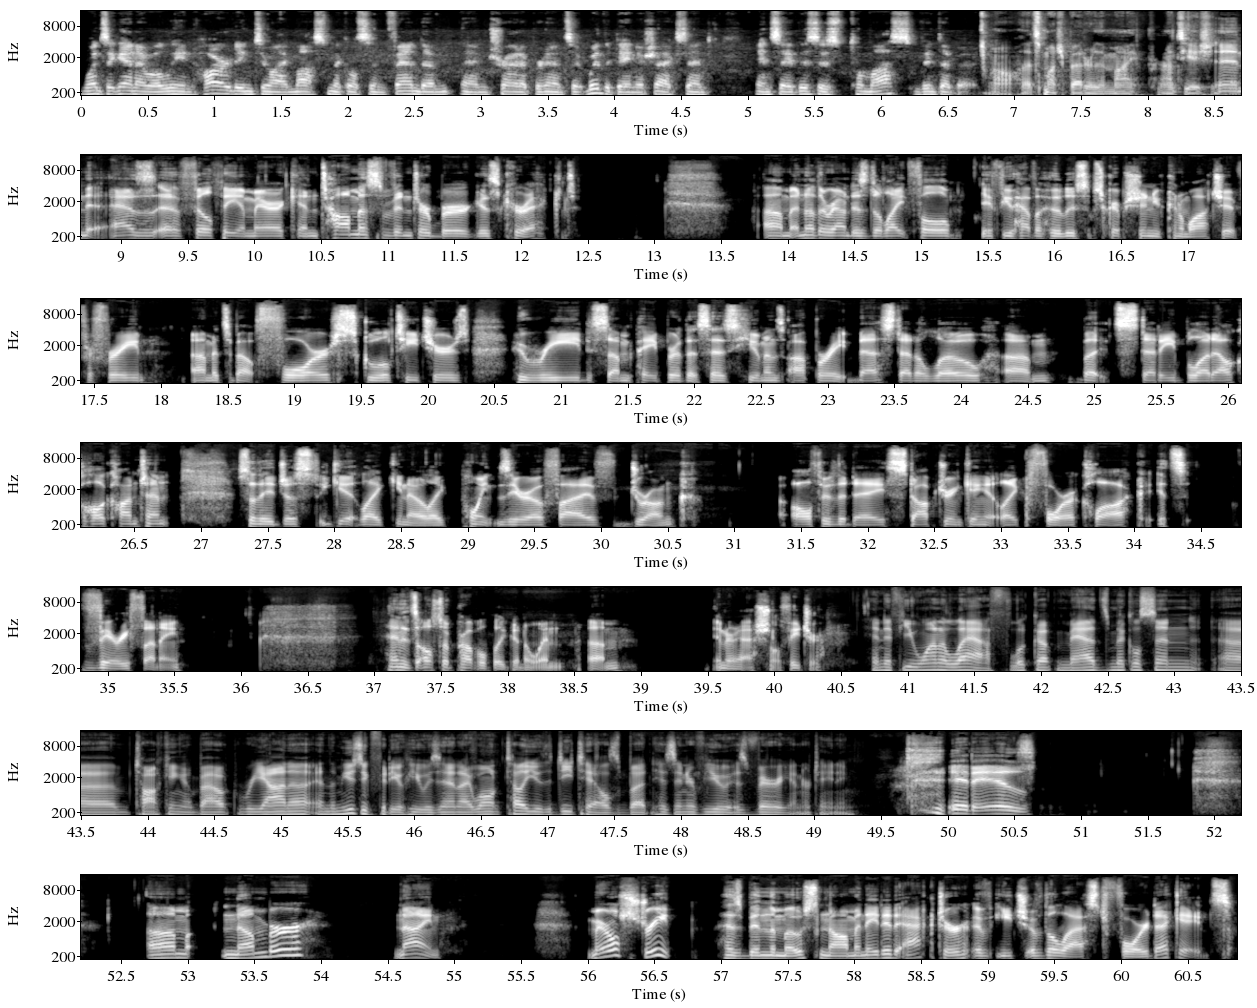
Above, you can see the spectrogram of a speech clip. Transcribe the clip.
Once again, I will lean hard into my Moss Mikkelsen fandom and try to pronounce it with a Danish accent and say this is Thomas Vinterberg. Oh, that's much better than my pronunciation. And as a filthy American, Thomas Vinterberg is correct. Um, another round is delightful. If you have a Hulu subscription, you can watch it for free. Um, it's about four school teachers who read some paper that says humans operate best at a low um, but steady blood alcohol content. So they just get like, you know, like 0.05 drunk all through the day, stop drinking at like four o'clock. It's very funny. And it's also probably going to win um, international feature. And if you want to laugh, look up Mads Mikkelsen uh, talking about Rihanna and the music video he was in. I won't tell you the details, but his interview is very entertaining. it is. Um, number nine. Meryl Streep has been the most nominated actor of each of the last four decades.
